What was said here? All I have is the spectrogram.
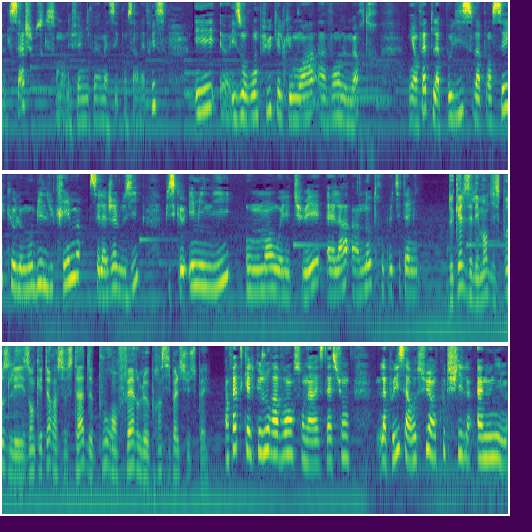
ne le sachent, parce qu'ils sont dans des familles quand même assez conservatrices. Et euh, ils ont rompu quelques mois avant le meurtre. Et en fait, la police va penser que le mobile du crime, c'est la jalousie, puisque Emily, au moment où elle est tuée, elle a un autre petit ami. De quels éléments disposent les enquêteurs à ce stade pour en faire le principal suspect? En fait, quelques jours avant son arrestation, la police a reçu un coup de fil anonyme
